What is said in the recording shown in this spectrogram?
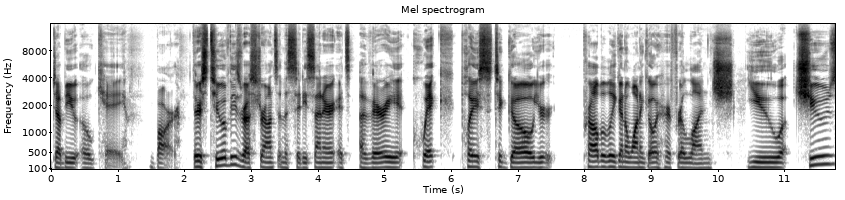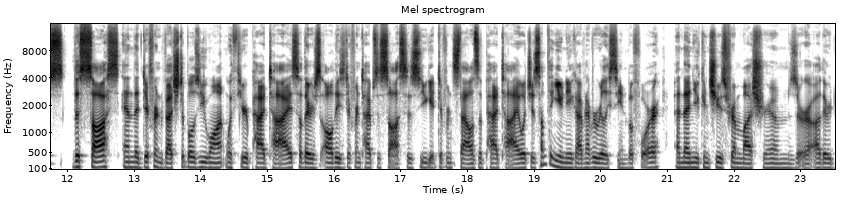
W O K bar. There's two of these restaurants in the city center. It's a very quick place to go. You're probably going to want to go here for lunch. You choose the sauce and the different vegetables you want with your pad thai. So there's all these different types of sauces. So you get different styles of pad thai, which is something unique I've never really seen before. And then you can choose from mushrooms or other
